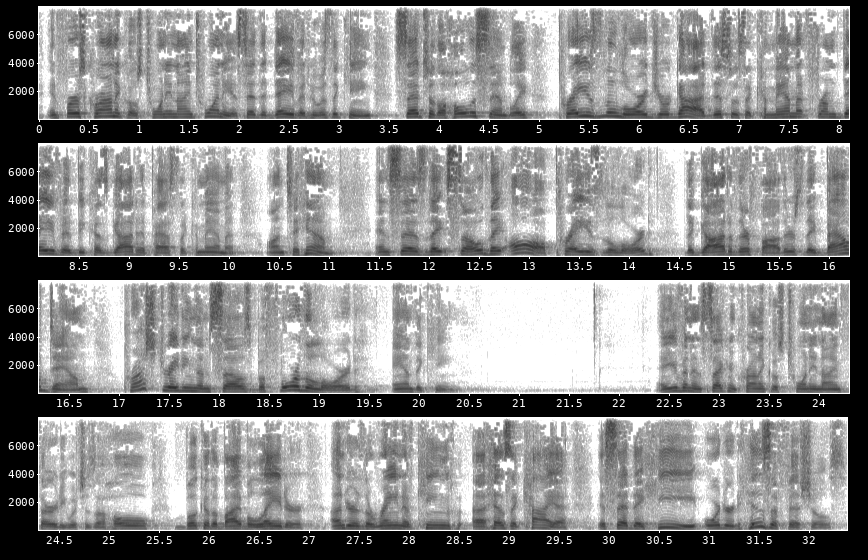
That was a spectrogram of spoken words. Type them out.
In 1 Chronicles 29 20, it said that David, who was the king, said to the whole assembly, Praise the Lord your God. This was a commandment from David because God had passed the commandment on to him. And says, they, So they all praised the Lord, the God of their fathers. They bowed down, prostrating themselves before the Lord and the king. And even in 2 Chronicles 29:30, which is a whole book of the Bible later, under the reign of King uh, Hezekiah, it said that he ordered his officials,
